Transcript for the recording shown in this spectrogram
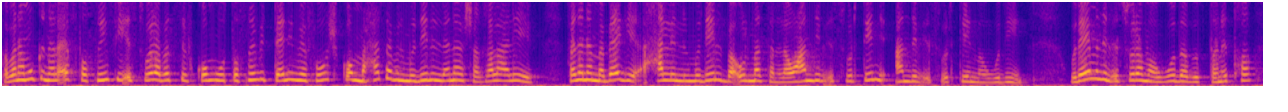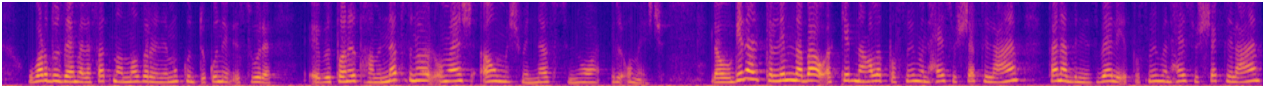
طب أنا ممكن ألاقي في تصميم فيه أسورة بس في كم والتصميم التاني ما فيهوش كم حسب الموديل اللي أنا شغال عليه. فأنا لما باجي أحلل الموديل بقول مثلا لو عندي الأسورتين عندي الأسورتين موجودين. ودايما الأسورة موجودة ببطانتها وبرضو زي ما لفتنا النظر إن ممكن تكون الأسورة بطانتها من نفس نوع القماش أو مش من نفس نوع القماش. لو جينا اتكلمنا بقى وأكدنا على التصميم من حيث الشكل العام فأنا بالنسبة لي التصميم من حيث الشكل العام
